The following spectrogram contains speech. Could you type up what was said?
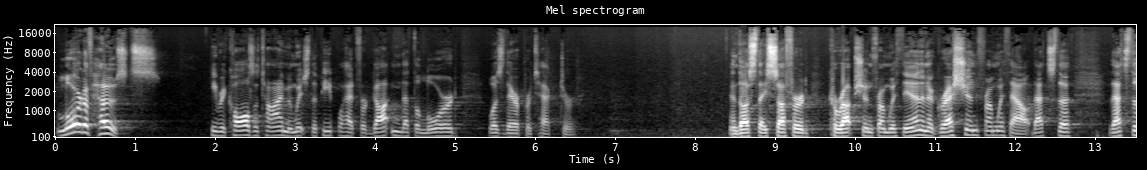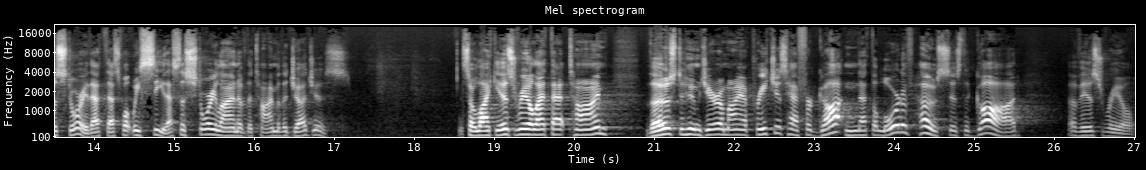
Lord of hosts, he recalls a time in which the people had forgotten that the Lord was their protector. And thus they suffered corruption from within and aggression from without. That's the that's the story. That, that's what we see. That's the storyline of the time of the judges. And so, like Israel at that time, those to whom Jeremiah preaches have forgotten that the Lord of hosts is the God of Israel.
